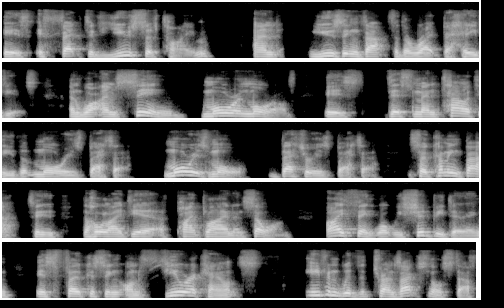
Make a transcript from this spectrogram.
is effective use of time and using that for the right behaviors. And what I'm seeing more and more of is this mentality that more is better. More is more, better is better. So, coming back to the whole idea of pipeline and so on, I think what we should be doing is focusing on fewer accounts. Even with the transactional stuff,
